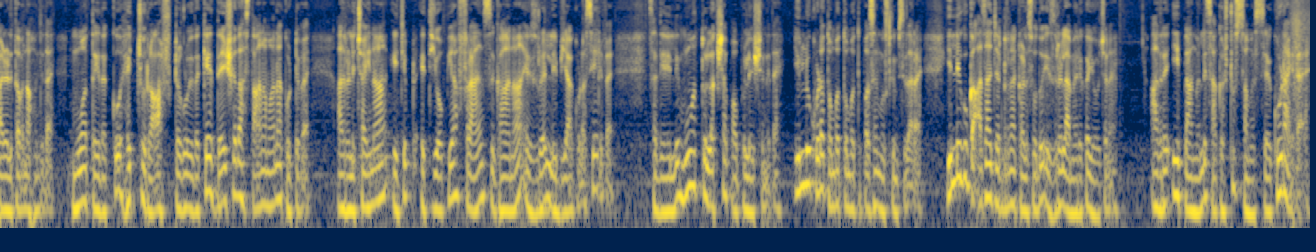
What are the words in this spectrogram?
ಆಡಳಿತವನ್ನು ಹೊಂದಿದೆ. ಮೂವತ್ತೈದಕ್ಕೂ ಹೆಚ್ಚು ರಾಷ್ಟ್ರಗಳು ಇದಕ್ಕೆ ದೇಶದ ಸ್ಥಾನಮಾನ ಕೊಟ್ಟಿವೆ. ಅದರಲ್ಲಿ China, Egypt Ethiopia France, Ghana, Israel, Libya ಕೂಡ ಸೇರಿವೆ. ಸದ್ಯ ಇಲ್ಲಿ ಮೂವತ್ತು ಲಕ್ಷ ಪಾಪ್ಯುಲೇಷನ್ ಇದೆ. ಇಲ್ಲೂ ಕೂಡ ತೊಂಬತ್ತೊಂಬತ್ತು ಪರ್ಸೆಂಟ್ ಮುಸ್ಲಿಮ್ಸ್ ಇದ್ದಾರೆ. ಇಲ್ಲಿಗೂ ಗಾಜಾ ಜನರನ್ನ ಕಳಿಸೋದು ಇಸ್ರೇಲ್, ಅಮೆರಿಕ ಯೋಜನೆ. ಆದರೆ ಈ ಪ್ಲಾನ್ನಲ್ಲಿ ಸಾಕಷ್ಟು ಸಮಸ್ಯೆ ಕೂಡ ಇದೆ.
